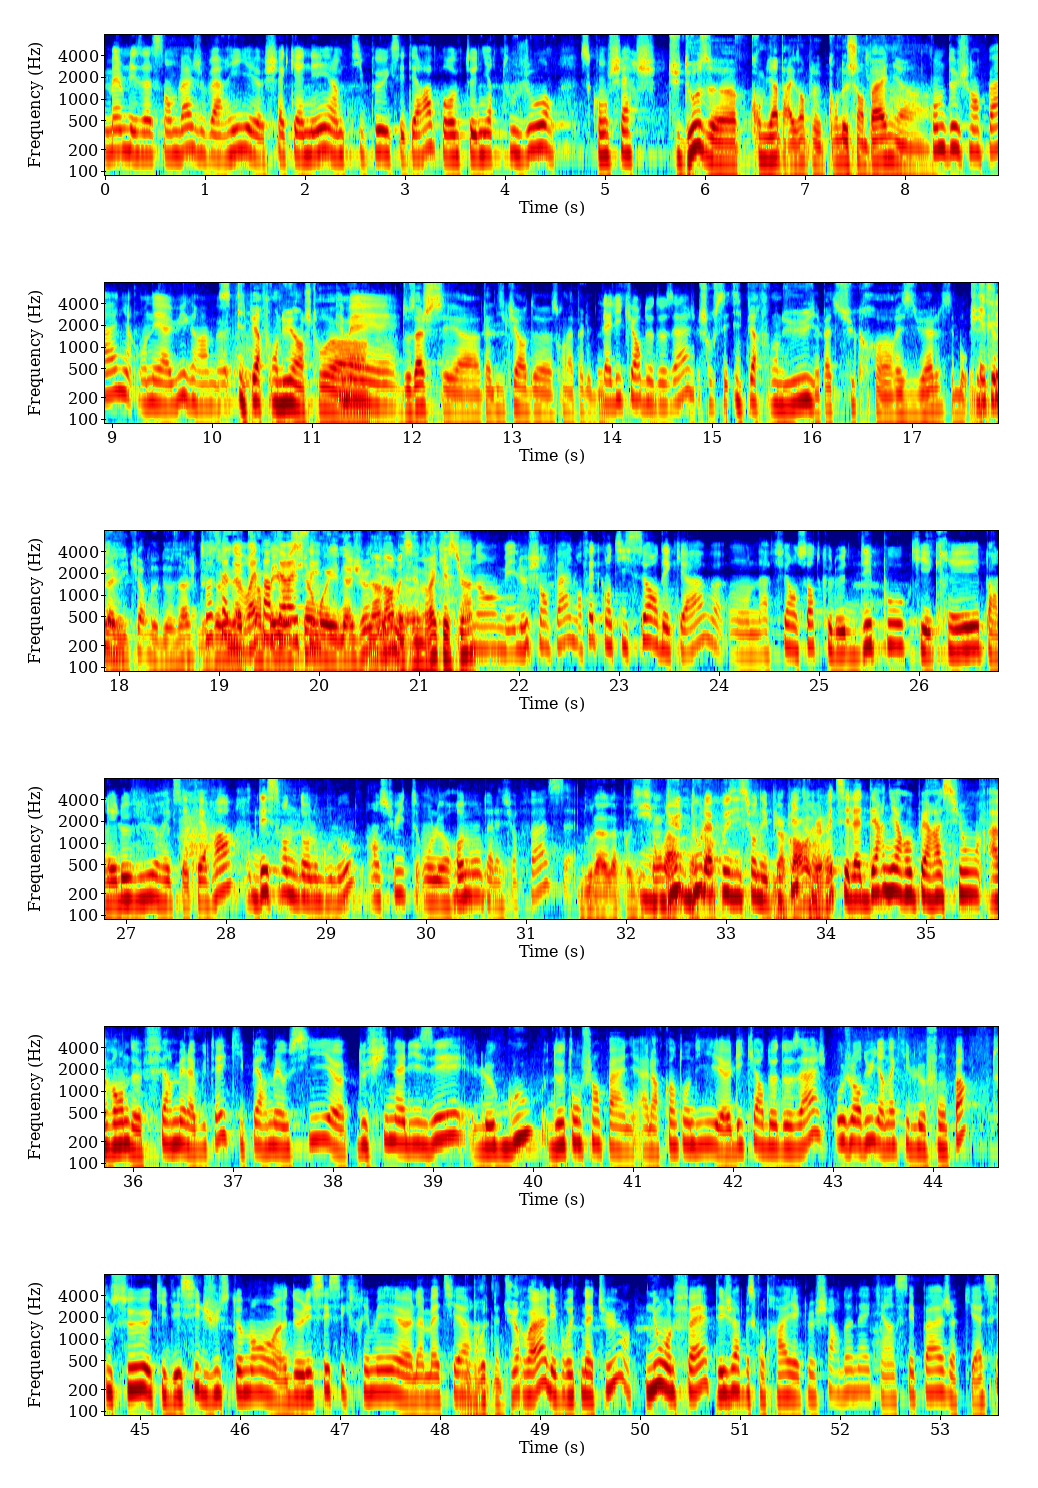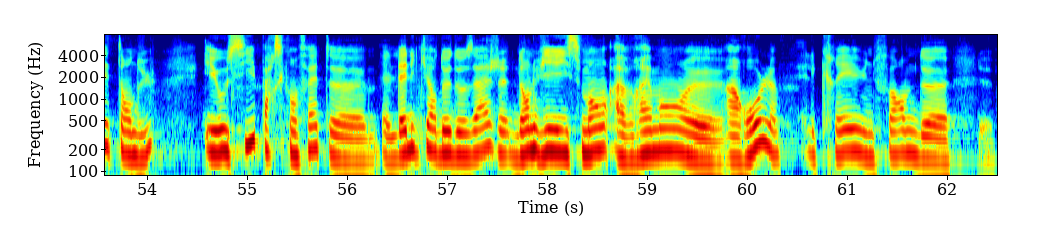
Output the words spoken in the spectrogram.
Même les assemblages varient euh, chaque année un petit peu, etc., pour obtenir toujours ce qu'on cherche. Tu doses euh, combien, par exemple, le compte de champagne euh, Compte de champagne, on est à 8 grammes. C'est hyper fondu, hein, je trouve. euh, Mais- Dosage, c'est euh, la liqueur de ce qu'on appelle. La liqueur de dosage. Je trouve que c'est hyper fondu, il n'y a pas de sucre euh, résiduel, c'est beau. Qu'est-ce que la liqueur de dosage Toi, Désolé ça devrait t'intéresser. béotien moyenâgeux, Non, non, mais euh, c'est une vraie question. Non, non, mais le champagne, en fait, quand il sort des caves, on a fait en sorte que le dépôt qui est créé par les levures, etc., descende dans le goulot. Ensuite, on le remonte à la surface. D'où la, la position D'où la position des pupitres. En fait, c'est la dernière opération avant de fermer la bouteille qui permet aussi euh, de finaliser le goût de ton champagne. Alors, quand on dit euh, liqueur de dosage, aujourd'hui, il y en a qui ne le font pas. Tous ceux qui décident justement euh, de laisser s'exprimer la matière. Les brutes nature. Voilà, les brutes nature. Nous, on le fait déjà parce qu'on travaille avec le chardonnay, qui est un cépage qui est assez tendu. Et aussi parce qu'en fait, euh, la liqueur de dosage, dans le vieillissement, a vraiment euh, un rôle. Elle crée une forme de,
